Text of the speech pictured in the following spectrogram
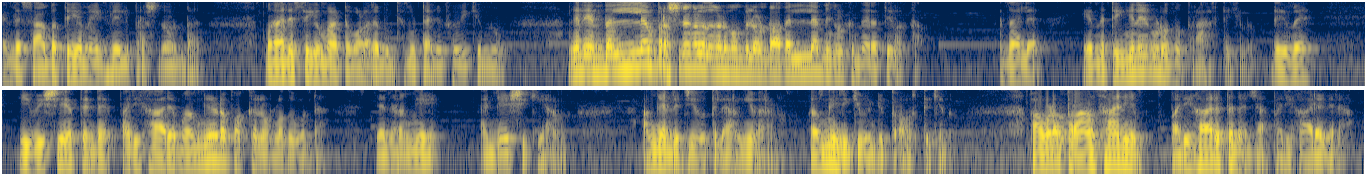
എന്റെ സാമ്പത്തിക മേഖലയിൽ പ്രശ്നമുണ്ട്. മാനസികമായിട്ട് വളരെ ബുദ്ധിമുട്ട് അനുഭവിക്കുന്നു. അങ്ങനെ എന്തെല്ലാം പ്രശ്നങ്ങൾ നിങ്ങളുടെ മുമ്പിലുണ്ടോ അതെല്ലാം നിങ്ങൾക്ക് നിരത്തി വെക്കാം. എന്നാൽ എന്നിട്ട് ഇങ്ങനെയും കൂടെ ഒന്ന് പ്രാർത്ഥിക്കണം. ദൈവമേ ഈ വിഷയത്തിന്റെ പരിഹാരം അങ്ങയുടെ പക്കലുള്ളത് കൊണ്ട് ഞാൻ അങ്ങേ അന്വേഷിക്കുകയാണ്. അങ്ങ് എന്റെ ജീവിതത്തിൽ ഇറങ്ങി വരണം. അങ്ങ് എനിക്ക് വേണ്ടി പ്രവർത്തിക്കണം. അപ്പോൾ അവിടെ പ്രാധാന്യം പരിഹാരത്തിനല്ല പരിഹാരകനാണ്.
